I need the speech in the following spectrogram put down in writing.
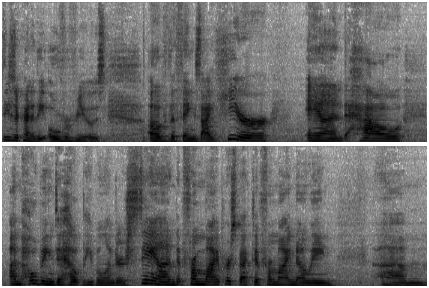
these are kind of the overviews of the things i hear and how i'm hoping to help people understand from my perspective from my knowing um,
